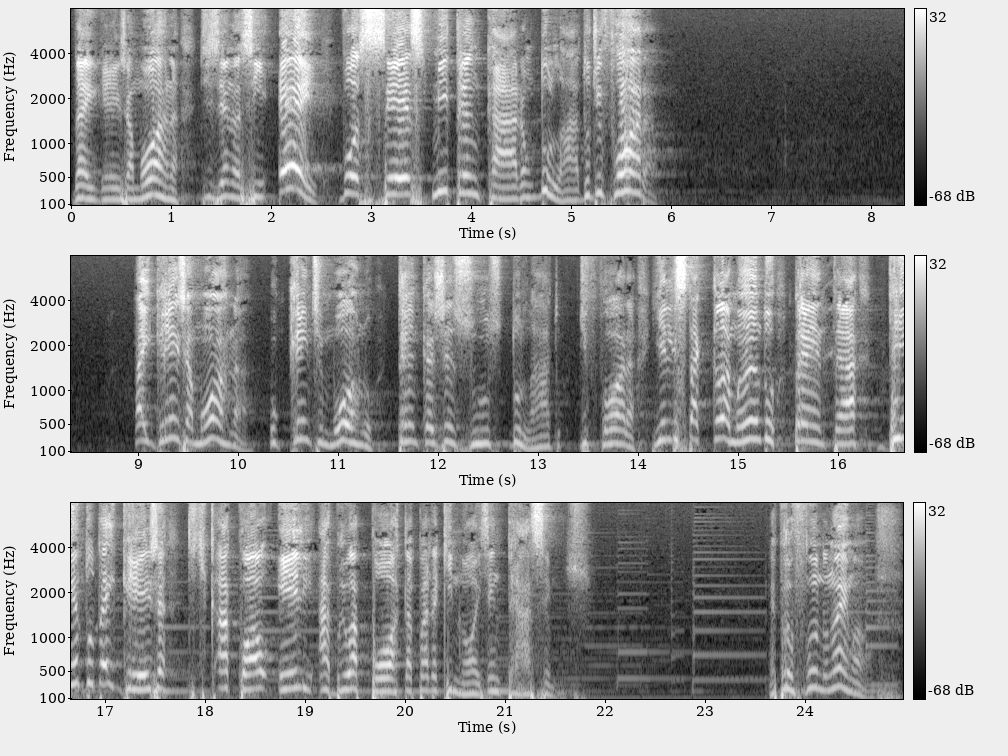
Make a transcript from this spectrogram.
da igreja morna, dizendo assim: Ei, vocês me trancaram do lado de fora. A igreja morna, o crente morno, tranca Jesus do lado de fora. E ele está clamando para entrar dentro da igreja, a qual ele abriu a porta para que nós entrássemos. É profundo, não é, irmãos?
